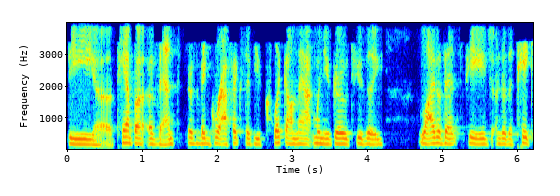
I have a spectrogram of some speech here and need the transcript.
the uh, Tampa event. There's a big graphics. If you click on that, when you go to the live events page under the Take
